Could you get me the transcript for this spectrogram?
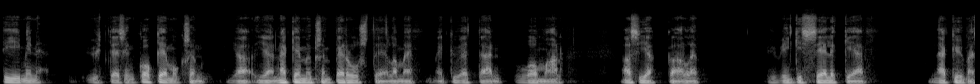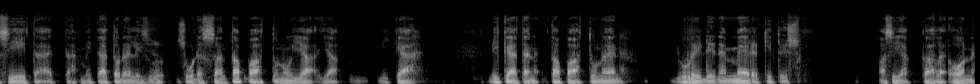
tiimin yhteisen kokemuksen ja, ja näkemyksen perusteella me, me kyetään luomaan asiakkaalle hyvinkin selkeä näkymä siitä, että mitä todellisuudessa on tapahtunut ja, ja mikä, mikä tämän tapahtuneen juridinen merkitys asiakkaalle on.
